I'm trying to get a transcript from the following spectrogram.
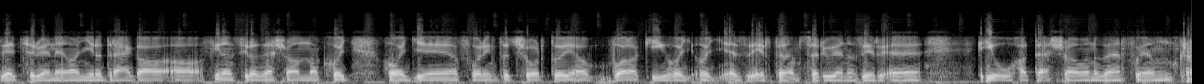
egyszerűen annyira drága a finanszírozása annak, hogy, hogy a forintot sortolja valaki, hogy, hogy ez értelemszerűen azért jó hatással van az árfolyamunkra.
